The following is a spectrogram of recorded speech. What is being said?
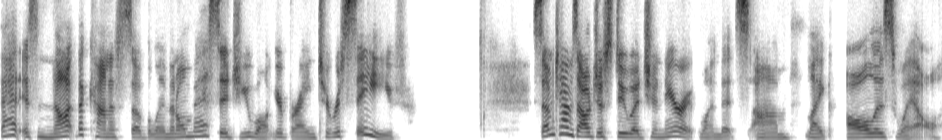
That is not the kind of subliminal message you want your brain to receive. Sometimes I'll just do a generic one that's um, like, all is well.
